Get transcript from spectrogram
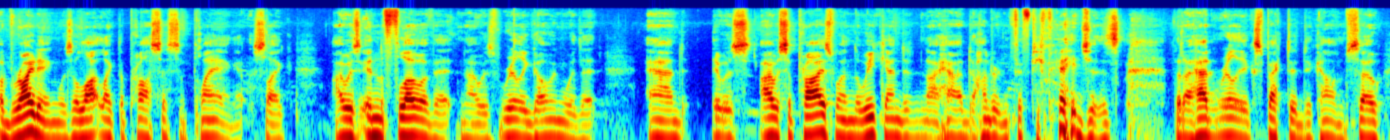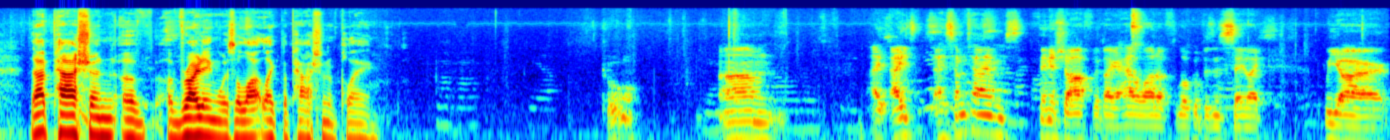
of writing was a lot like the process of playing. It was like I was in the flow of it, and I was really going with it. And it was I was surprised when the week ended and I had 150 pages that I hadn't really expected to come. So that passion of, of writing was a lot like the passion of playing. Cool. Um, I, I, I sometimes finish off with like I had a lot of local businesses say like we are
